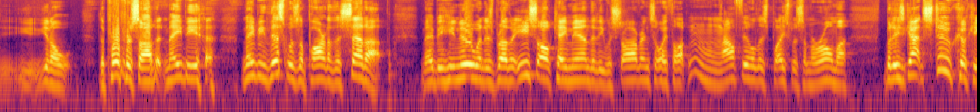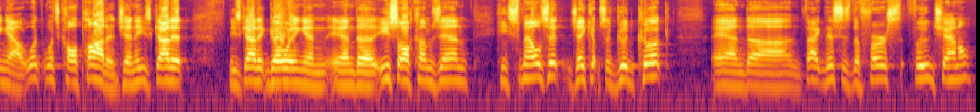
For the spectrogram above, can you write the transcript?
you, you, know, the purpose of it. Maybe, maybe this was a part of the setup. Maybe he knew when his brother Esau came in that he was starving, so he thought, hmm, I'll fill this place with some aroma. But he's got stew cooking out, what, what's called pottage, and he's got it, he's got it going, and, and uh, Esau comes in he smells it. Jacob's a good cook. And uh, in fact, this is the first food channel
